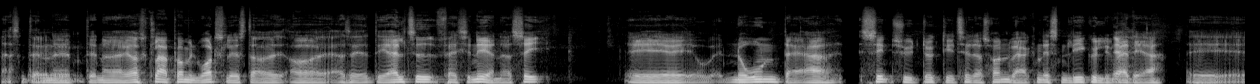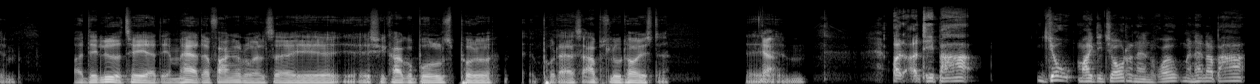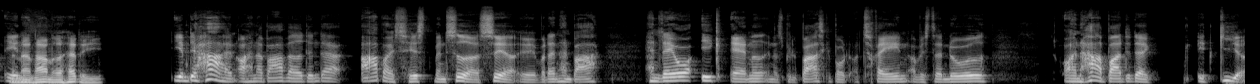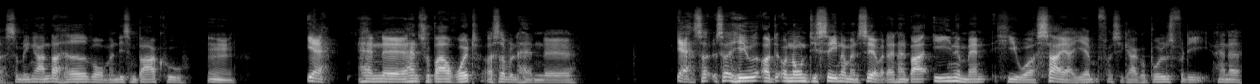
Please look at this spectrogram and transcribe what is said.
Altså, den, øh, den er også klart på min watchlist, og, og altså, det er altid fascinerende at se øh, nogen, der er sindssygt dygtige til deres håndværk, næsten ligegyldigt, ja. hvad det er. Øh, og det lyder til, at jamen, her der fanger du altså øh, Chicago Bulls på, på deres absolut højeste. Øh, ja. Og, og det er bare... Jo, Michael Jordan er en røv, men han er bare en... Men han har noget at have det i. Jamen det har han, og han har bare været den der arbejdshest, man sidder og ser, øh, hvordan han bare... Han laver ikke andet end at spille basketball og træne, og hvis der er noget... Og han har bare det der et gear, som ingen andre havde, hvor man ligesom bare kunne... Mm. Ja, han, øh, han så bare rødt, og så vil han... Øh, ja, så, så hævet, og, og nogle af de scener, man ser, hvordan han bare ene mand hiver sejr hjem for Chicago Bulls, fordi han er...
